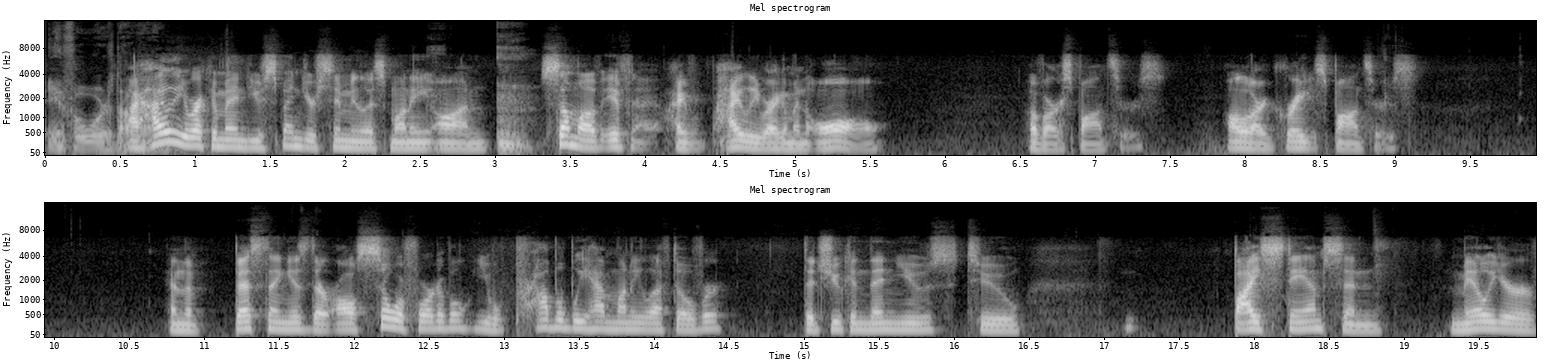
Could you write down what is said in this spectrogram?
Infowars. I highly recommend you spend your stimulus money on some of, if I highly recommend all of our sponsors, all of our great sponsors. And the best thing is they're all so affordable. You will probably have money left over that you can then use to buy stamps and mail your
